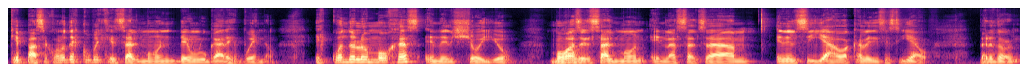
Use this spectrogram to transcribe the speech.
¿qué pasa? Cuando descubres que el salmón de un lugar es bueno. Es cuando lo mojas en el shoyu. Mojas el salmón en la salsa, en el sillao. Acá le dice sillao. Perdón.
